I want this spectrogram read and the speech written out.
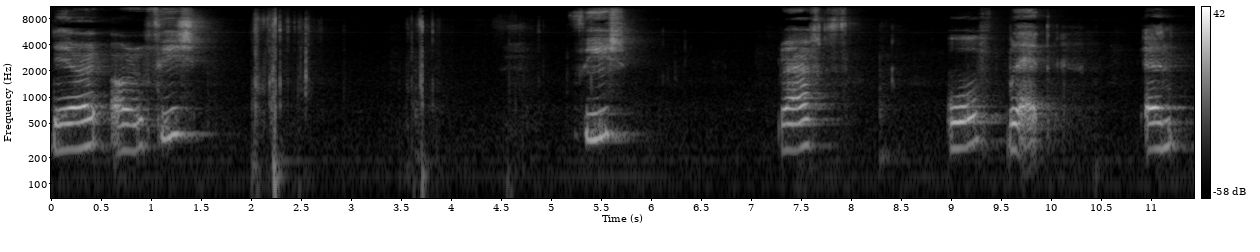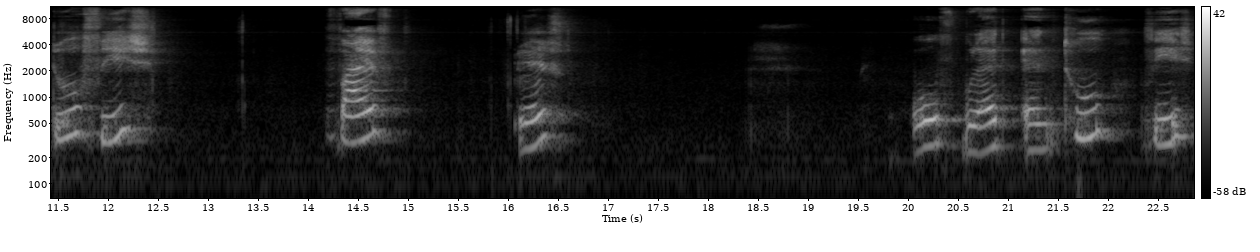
There are fish, fish rafts of bread, and two fish, five rafts of bread, and two fish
